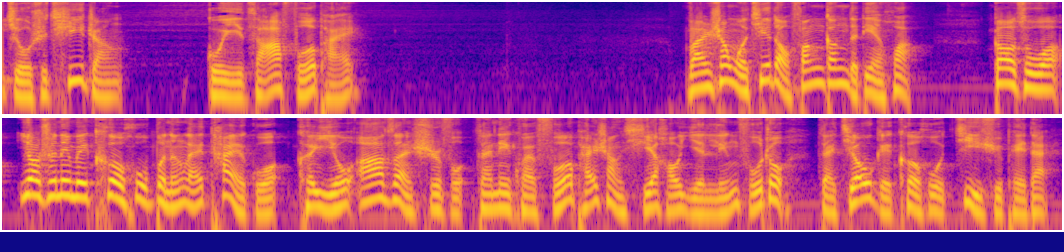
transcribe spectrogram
九十七章，鬼砸佛牌。晚上我接到方刚的电话，告诉我，要是那位客户不能来泰国，可以由阿赞师傅在那块佛牌上写好引灵符咒，再交给客户继续佩戴，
